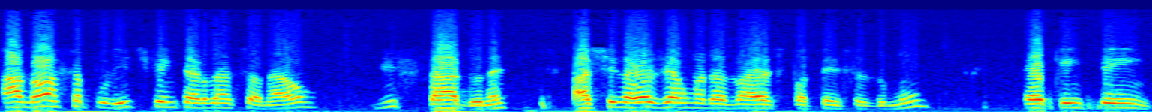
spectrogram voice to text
a nossa política internacional de Estado, né? A China hoje é uma das maiores potências do mundo, é quem tem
